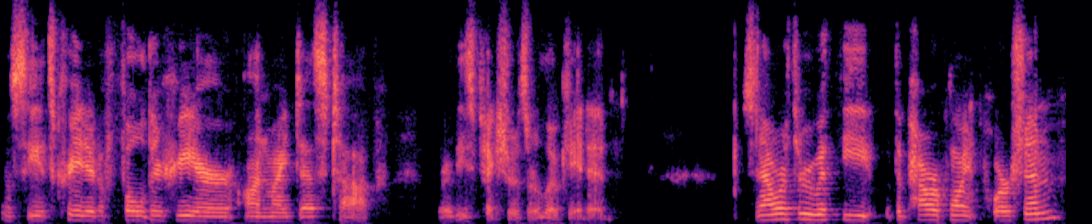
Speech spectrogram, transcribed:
You'll see it's created a folder here on my desktop where these pictures are located. So now we're through with the, the PowerPoint portion.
